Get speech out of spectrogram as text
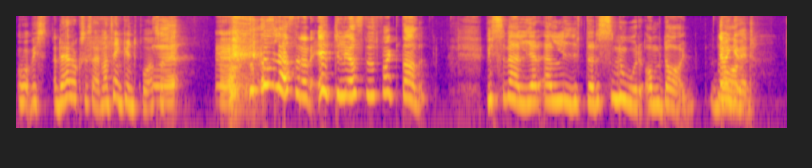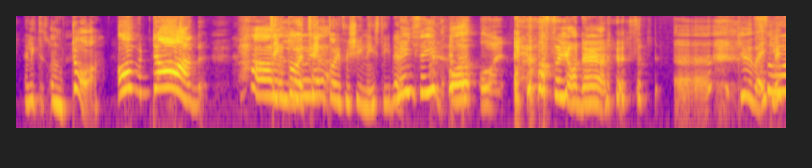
Och visst, det här är också så här, man tänker ju inte på alltså, Jag läste den äckligaste faktan! Vi sväljer en liter snor om dag. Nej men gud. En liten om dagen. Om dagen! Tänk då, tänk då i förkylningstider. Nej säg inte! Åh, åh. Alltså jag dör! Gud vad äckligt. så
